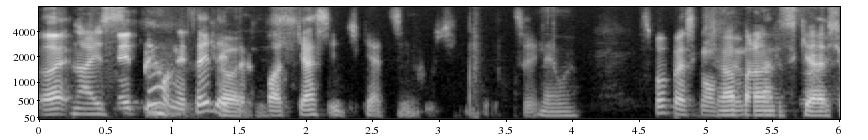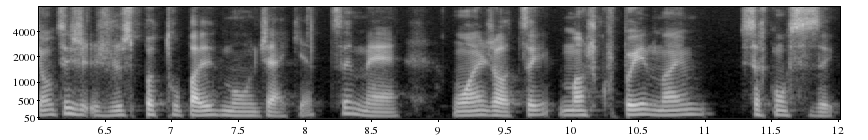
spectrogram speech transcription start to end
Ouais. Nice. Mais tu sais, on essaie d'être Ouais. un podcast éducatif aussi. Mais ouais. C'est pas parce qu'on En fume parlant d'éducation, tu sais, je juste pas trop parler de mon jacket, tu sais, mais ouais, genre, tu sais, manche coupée de même, circoncisé.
